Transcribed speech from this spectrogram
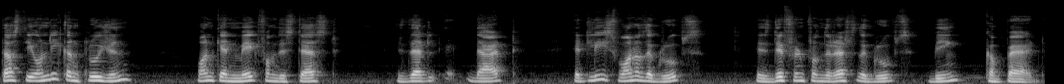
Thus, the only conclusion one can make from this test is that, that at least one of the groups is different from the rest of the groups being compared.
